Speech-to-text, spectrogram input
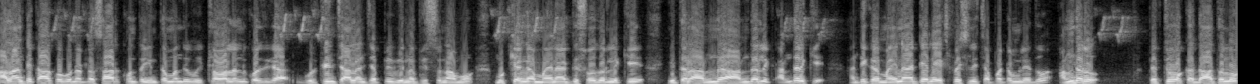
అలాంటి కాకుండా సార్ కొంత ఇంతమంది ఇట్ల వాళ్ళని కొద్దిగా గుర్తించాలని చెప్పి విన్నపిస్తున్నాము. ముఖ్యంగా మైనార్టీ సోదరులకి ఇతర అంద అందరికి అందరికీ అంటే ఇక్కడ మైనార్టీ అని ఎక్స్పెషల్లీ చెప్పటం లేదు. అందరూ ప్రతి ఒక్క దాతలు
